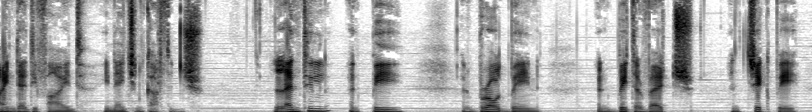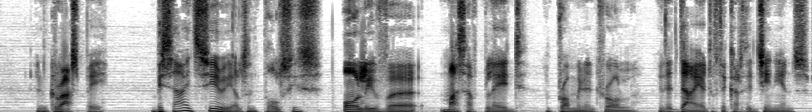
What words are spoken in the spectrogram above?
identified in ancient Carthage lentil and pea, and broad bean, and bitter vetch, and chickpea, and grass pea. Besides cereals and pulses, olive uh, must have played a prominent role in the diet of the Carthaginians,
